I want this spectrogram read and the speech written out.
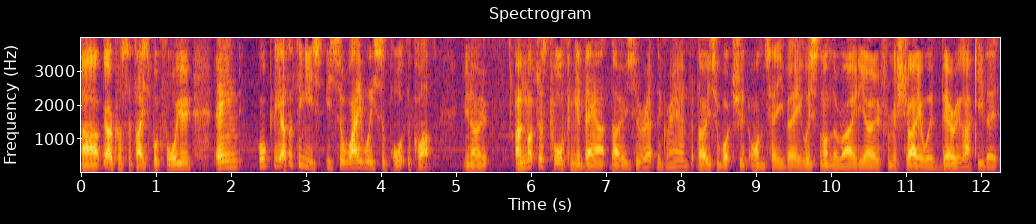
Uh, go across to Facebook for you. And look, the other thing is, is the way we support the club. You know, I'm not just talking about those who are at the ground, but those who watch it on TV, listen on the radio. From Australia, we're very lucky that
